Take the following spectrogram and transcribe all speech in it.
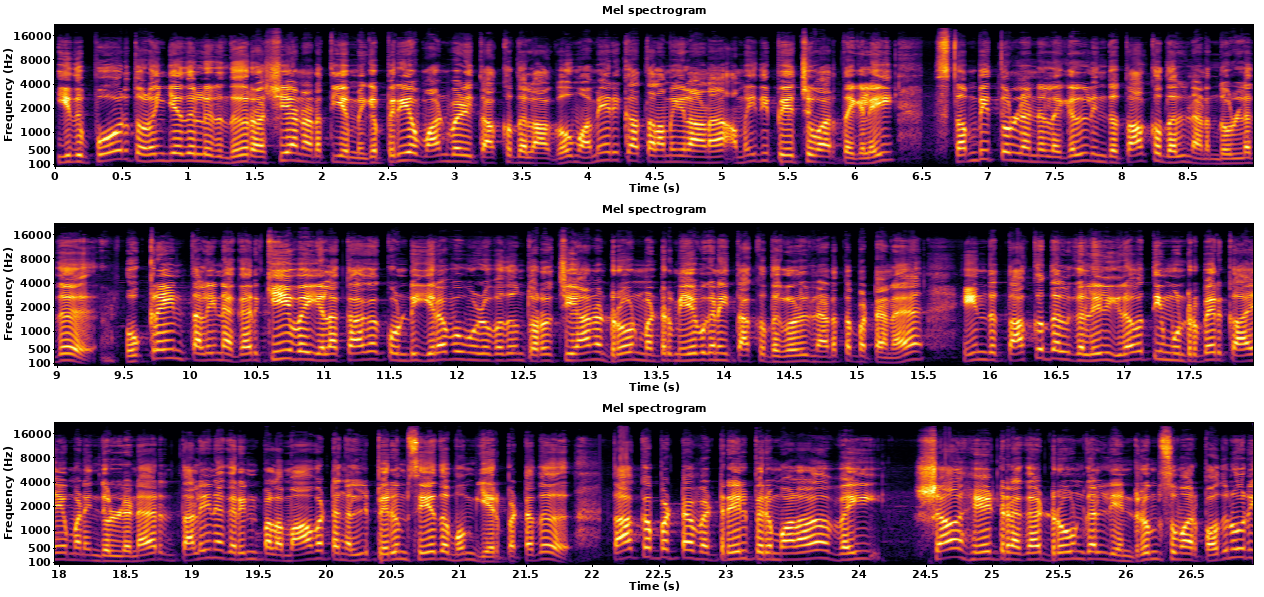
இது போர் தொடங்கியதிலிருந்து ரஷ்யா நடத்திய மிகப்பெரிய வான்வழி தாக்குதலாகவும் அமெரிக்கா தலைமையிலான அமைதி பேச்சுவார்த்தைகளை ஸ்தம்பித்துள்ள நிலையில் இந்த தாக்குதல் நடந்துள்ளது. உக்ரைன் தலைநகர் கீவை இலக்காக கொண்டு இரவு முழுவதும் தொடர்ச்சியான ட்ரோன் மற்றும் ஏவுகணை தாக்குதல்கள் நடத்தப்பட்டன. இந்த தாக்குதல்களில் இருபத்தி மூன்று பேர் காயமடைந்துள்ளனர். தலைநகரின் பல மாவட்ட மாவட்டங்களில் பெரும் சேதமும் ஏற்பட்டது. தாக்கப்பட்டவற்றில் பெரும்பாலானவை ஷா ஹேட் ரக ட்ரோன்கள் என்றும் சுமார் பதினோரு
